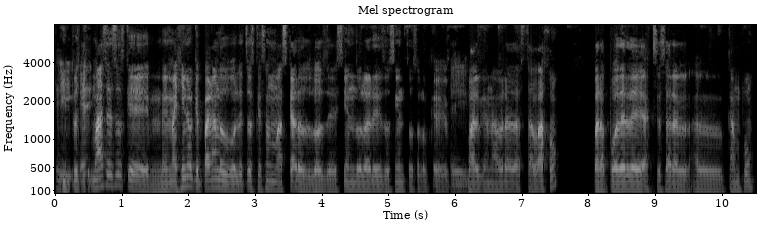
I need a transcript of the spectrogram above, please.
Y, pues eh, más esos que me imagino que pagan los boletos que son más caros, los de 100 dólares, 200 o lo que valgan ahora hasta abajo, para poder de accesar al, campo.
